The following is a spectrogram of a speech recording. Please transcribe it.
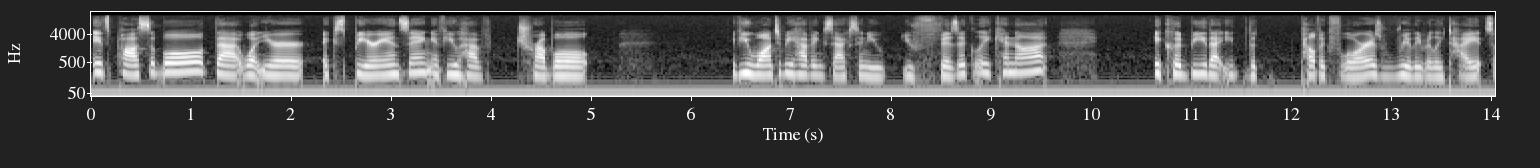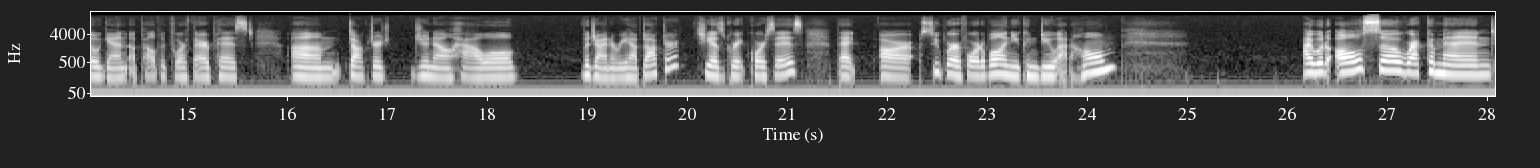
it's possible that what you're experiencing, if you have trouble, if you want to be having sex and you you physically cannot, it could be that you, the pelvic floor is really really tight. So again, a pelvic floor therapist, um, Dr. Janelle Howell vagina rehab doctor. She has great courses that are super affordable and you can do at home. I would also recommend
